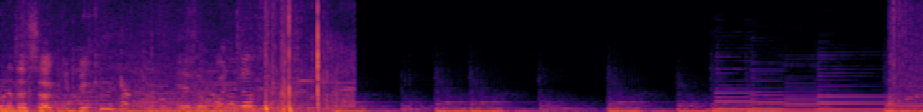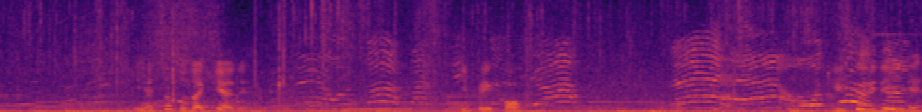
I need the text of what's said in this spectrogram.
金出したキッペ。イえどこに出すいやちょっとだけやで。キッペイ行こう。ゆっくりでいいで。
